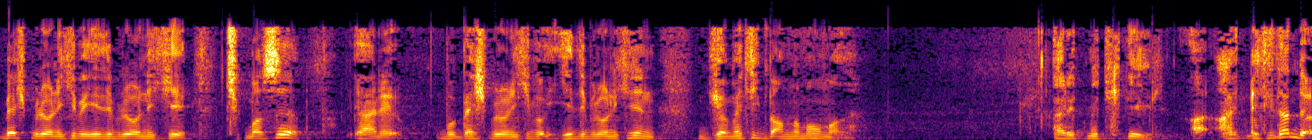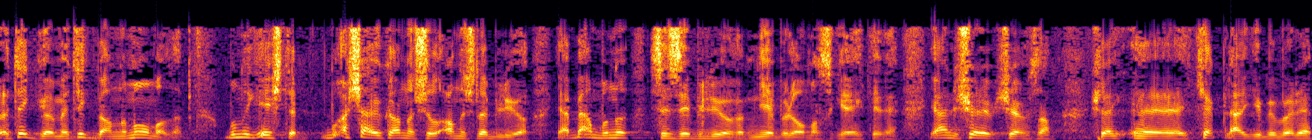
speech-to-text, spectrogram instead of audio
5 bölü 12 ve 7 bölü 12 çıkması yani bu 5 bölü 12 ve 7 bölü 12'nin geometrik bir anlamı olmalı. Aritmetik değil. Aritmetikten de öte geometrik bir anlamı olmalı. Bunu geçtim. Bu aşağı yukarı anlaşıl, anlaşılabiliyor. Ya ben bunu sezebiliyorum niye böyle olması gerektiğini. Yani şöyle bir şey yapsam, şöyle e, Kepler gibi böyle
